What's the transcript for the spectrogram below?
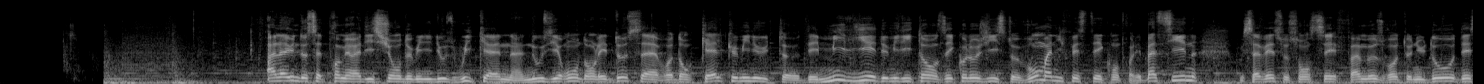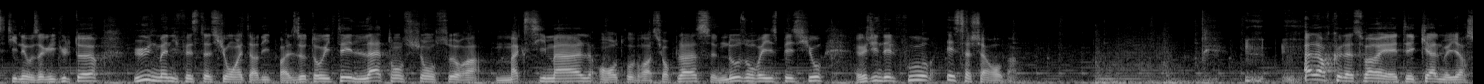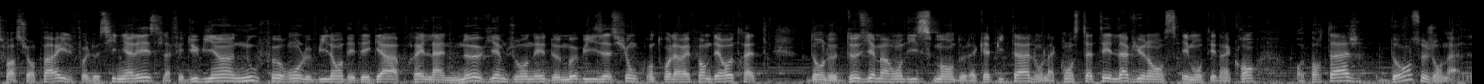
À la une de cette première édition 2012 Week-end, nous irons dans les Deux-Sèvres dans quelques minutes. Des milliers de militants écologistes vont manifester contre les bassines. Vous savez, ce sont ces fameuses retenues d'eau destinées aux agriculteurs. Une manifestation interdite par les autorités. L'attention sera maximale. On retrouvera sur place nos envoyés spéciaux, Régine Delfour et Sacha Robin. Alors que la soirée a été calme hier soir sur Paris, il faut le signaler, cela fait du bien. Nous ferons le bilan des dégâts après la neuvième journée de mobilisation contre la réforme des retraites. Dans le deuxième arrondissement de la capitale, on l'a constaté, la violence est montée d'un cran. Reportage dans ce journal.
